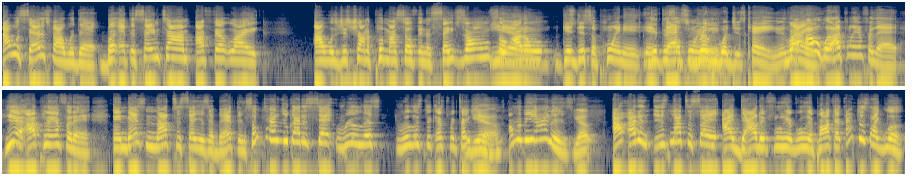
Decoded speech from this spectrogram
I was satisfied with that. But at the same time, I felt like I was just trying to put myself in a safe zone. So yeah, I don't get disappointed if Get that's disappointed. really what just came. It's Right. like, oh, well, I planned for that. Yeah, I plan for that. And that's not to say it's a bad thing. Sometimes you gotta set realist, realistic expectations. Yeah. I'm gonna be honest. Yep. I, I didn't it's not to say I doubted Flew Here, Grew Here podcast. I'm just like, look,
